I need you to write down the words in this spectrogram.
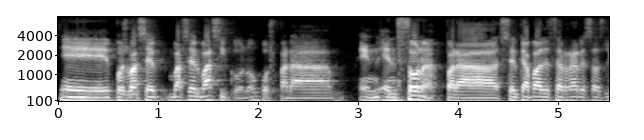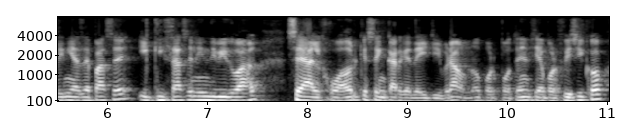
eh, pues va a ser va a ser básico no pues para en, zona para ser capaz de cerrar esas líneas de pase y quizás en individual sea el jugador que se encargue de A.G. Brown no por potencia por físico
